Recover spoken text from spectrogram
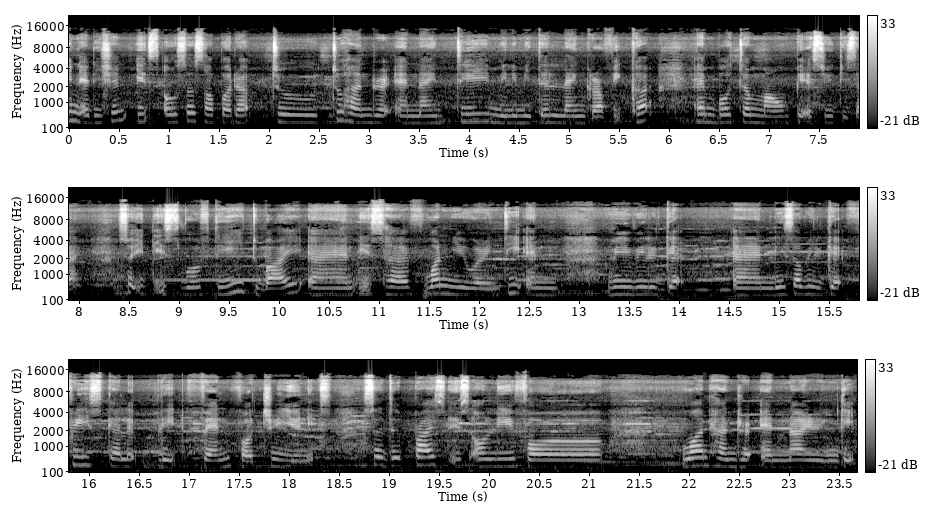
In addition, it's also support up to 290 mm length graphic card and bottom mount PSU design. So it is worthy to buy and it's have one year warranty and we will get and Lisa will get free scallop blade fan for three units. So the price is only for 109 ringgit.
